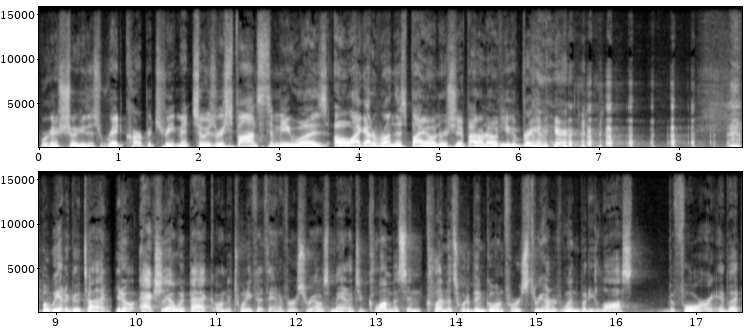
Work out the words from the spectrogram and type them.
we're going to show you this red carpet treatment." So his response to me was, "Oh, I got to run this by ownership. I don't know if you can bring him here." but we had a good time. You know, actually, I went back on the 25th anniversary. I was managing Columbus, and Clemens would have been going for his 300th win, but he lost before. But,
